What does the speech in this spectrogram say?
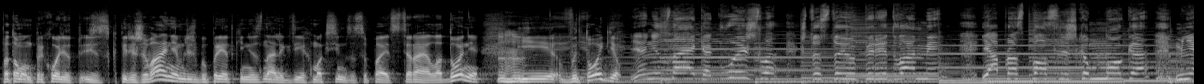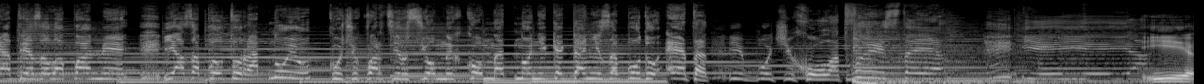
Потом он приходит к переживаниям, лишь бы предки не знали, где их Максим засыпает, стирая ладони. Угу. И в итоге... Я не знаю, как вышло, что стою перед вами. Я проспал слишком много, мне отрезала память. Я забыл ту родную кучу квартир, съемных комнат, но никогда не забуду этот ебучий холод выстоят. И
